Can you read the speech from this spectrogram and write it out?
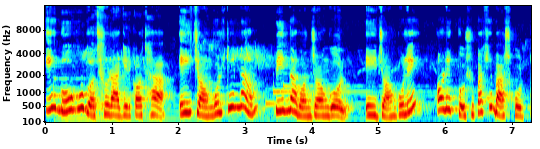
এই বহু বছর আগের কথা। এই জঙ্গলটির নাম বৃন্দাবন জঙ্গল। এই জঙ্গলে অনেক পশু পাখি বাস করত।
